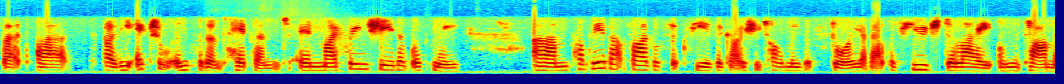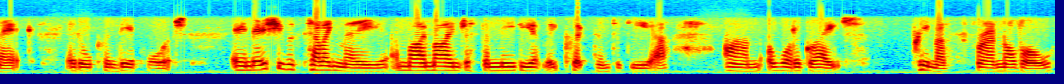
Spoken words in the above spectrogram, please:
but uh, so the actual incident happened, and my friend shared it with me. Um, probably about five or six years ago, she told me this story about this huge delay on the tarmac at Auckland Airport and as she was telling me, my mind just immediately clicked into gear. Um, what a great premise for a novel.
